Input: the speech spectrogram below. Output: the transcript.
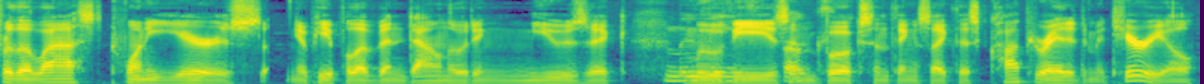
for the last 20 years, you know, people have been downloading music, Movies, movies, and books. books and things like this, copyrighted material,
